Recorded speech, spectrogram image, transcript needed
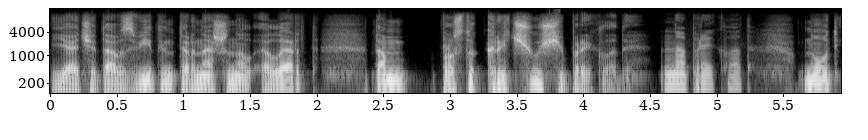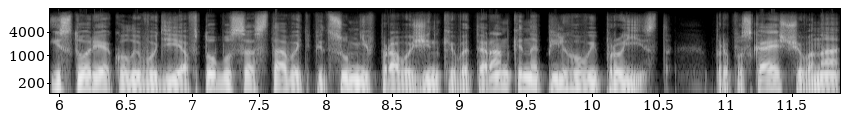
Я читав звіт International Alert, там просто кричущі приклади. Наприклад. Ну от історія, коли водій автобуса ставить під сумнів право жінки-ветеранки на пільговий проїзд. Припускає, що вона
